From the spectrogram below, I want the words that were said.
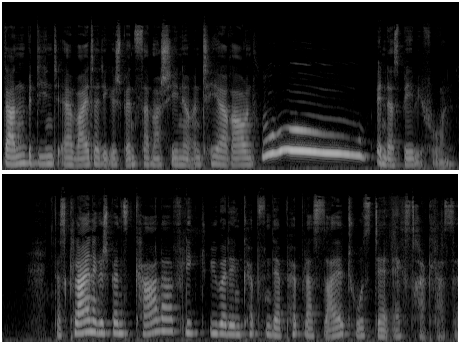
Dann bedient er weiter die Gespenstermaschine und Thea raunt in das Babyfon. Das kleine Gespenst Carla fliegt über den Köpfen der Pöpplers Saltos der Extraklasse.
